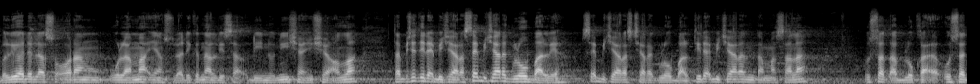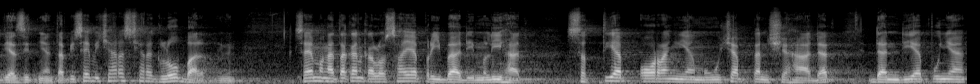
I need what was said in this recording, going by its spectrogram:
beliau adalah seorang ulama yang sudah dikenal di, Indonesia insya Allah tapi saya tidak bicara saya bicara global ya. Saya bicara secara global. Tidak bicara tentang masalah Ustadz Abdul Ustadz Yazidnya, tapi saya bicara secara global. Saya mengatakan kalau saya pribadi melihat setiap orang yang mengucapkan syahadat dan dia punya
